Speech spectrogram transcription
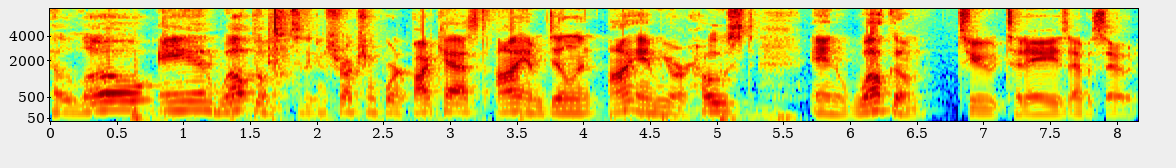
Hello and welcome to the Construction Corner podcast. I am Dillon. I am your host, and welcome to today's episode.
